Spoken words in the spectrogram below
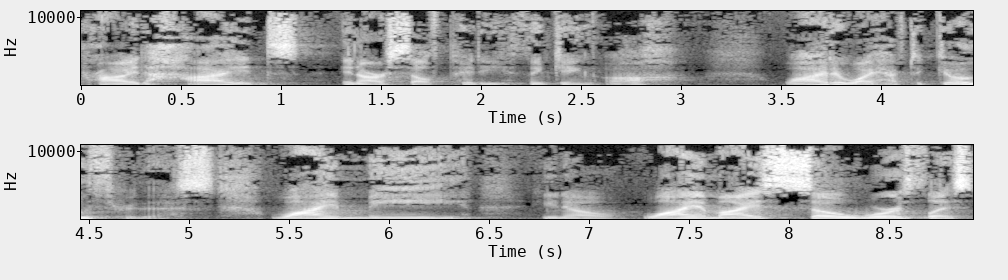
pride hides in our self pity, thinking, oh, why do I have to go through this? Why me? You know, why am I so worthless?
